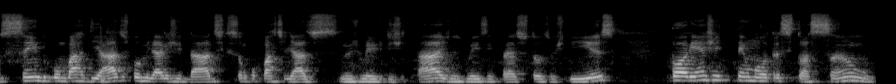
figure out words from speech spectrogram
sendo bombardeados por milhares de dados que são compartilhados nos meios digitais, nos meios impressos todos os dias. Porém, a gente tem uma outra situação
